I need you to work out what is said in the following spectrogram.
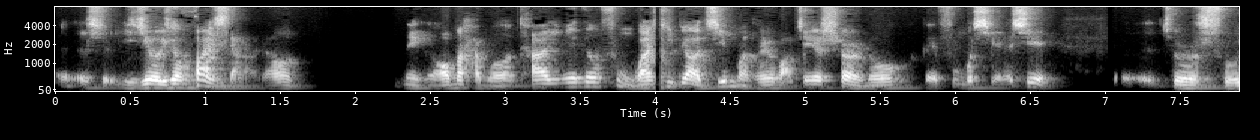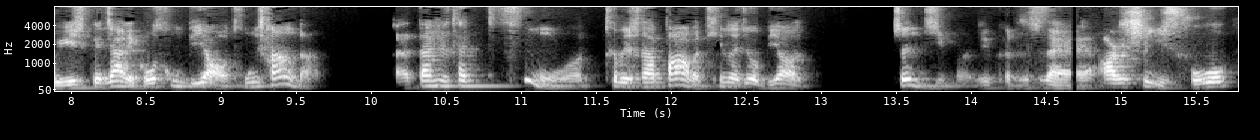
呃，是以及有一些幻想。然后那个奥本海默他因为跟父母关系比较近嘛，他就把这些事儿都给父母写了信，呃，就是属于跟家里沟通比较通畅的。呃，但是他父母，特别是他爸爸，听了就比较震惊嘛，就可能是在二十世纪初，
